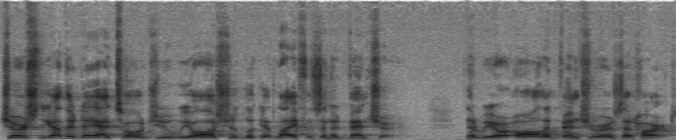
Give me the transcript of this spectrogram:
Church, the other day I told you we all should look at life as an adventure, that we are all adventurers at heart.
